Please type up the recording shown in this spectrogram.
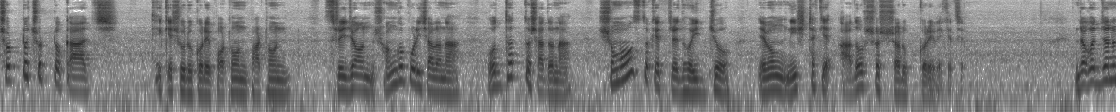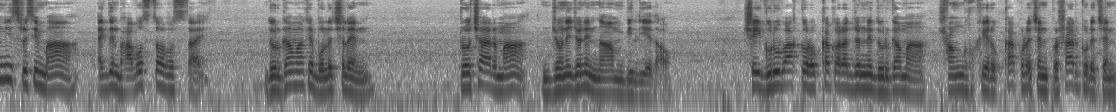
ছোট্ট ছোট্ট কাজ থেকে শুরু করে পঠন পাঠন, সৃজন, সঙ্গ পরিচালনা, অধ্যাত্ম সাধনা, সমস্ত ক্ষেত্রে ধৈর্য এবং নিষ্ঠাকে আদর্শ স্বরূপ করে রেখেছে। জগজ্জননী শ্রী মা একদিন ভাবস্থ অবস্থায় দুর্গা মাকে বলেছিলেন, প্রচার মা, জনে জনে নাম বিলিয়ে দাও। সেই গুরুবাক্য রক্ষা করার জন্য দুর্গা মা সংঘকে রক্ষা করেছেন, প্রসার করেছেন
